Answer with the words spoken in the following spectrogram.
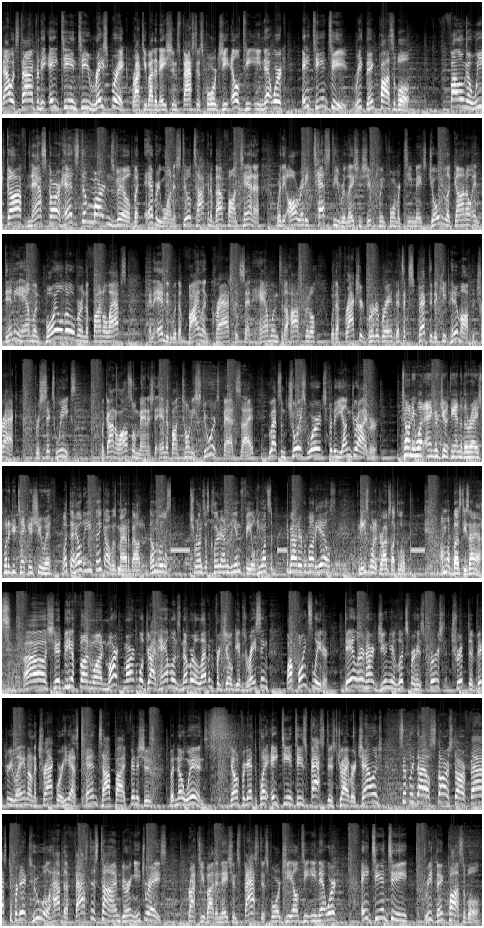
Now it's time for the AT&T Race Break, brought to you by the nation's fastest 4G LTE network, AT&T. Rethink possible. Following a week off, NASCAR heads to Martinsville, but everyone is still talking about Fontana, where the already testy relationship between former teammates Joey Logano and Denny Hamlin boiled over in the final laps and ended with a violent crash that sent Hamlin to the hospital with a fractured vertebrae that's expected to keep him off the track for six weeks. Logano also managed to end up on Tony Stewart's bad side, who had some choice words for the young driver. Tony, what angered you at the end of the race? What did you take issue with? What the hell do you think I was mad about? Dumb little runs us clear down to the infield. He wants to about everybody else, and he's the one that drives like a little. I'm gonna bust his ass. Oh, should be a fun one. Mark Martin will drive Hamlin's number 11 for Joe Gibbs Racing, while points leader Dale Earnhardt Jr. looks for his first trip to victory lane on a track where he has 10 top 5 finishes but no wins. Don't forget to play AT&T's Fastest Driver Challenge. Simply dial star star fast to predict who will have the fastest time during each race. Brought to you by the nation's fastest 4G LTE network, AT&T. Rethink possible.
